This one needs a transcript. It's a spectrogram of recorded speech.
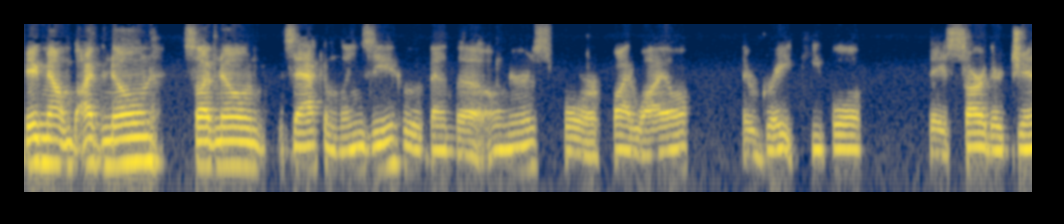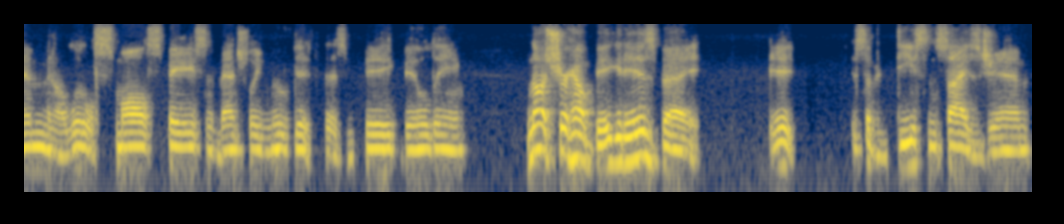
Big Mountain, I've known, so I've known Zach and Lindsay, who have been the owners for quite a while. They're great people. They started their gym in a little small space and eventually moved it to this big building. I'm not sure how big it is, but it is a decent sized gym.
